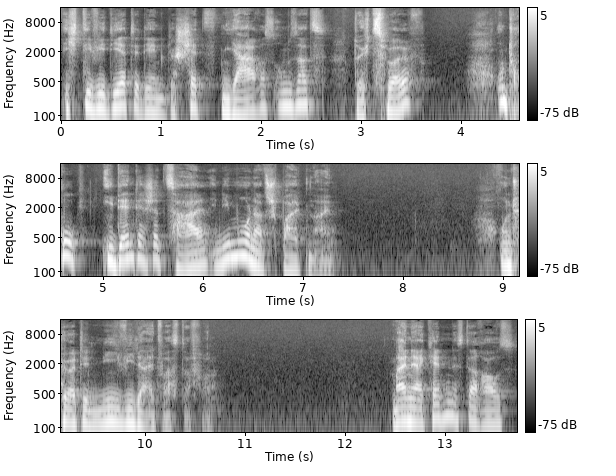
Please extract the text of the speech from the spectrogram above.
Ich dividierte den geschätzten Jahresumsatz durch 12 und trug identische Zahlen in die Monatsspalten ein und hörte nie wieder etwas davon. Meine Erkenntnis daraus,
